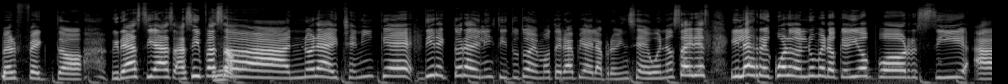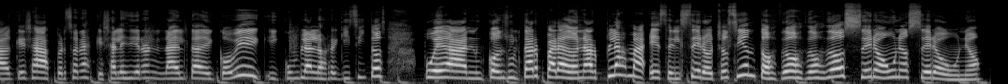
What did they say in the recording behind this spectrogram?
Perfecto, gracias. Así pasaba Nora Echenique, directora del Instituto de Hemoterapia de la provincia de Buenos Aires. Y les recuerdo el número que dio por si a aquellas personas que ya les dieron el alta de COVID y cumplan los requisitos puedan consultar para donar plasma. Es el 0800 222 0101.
